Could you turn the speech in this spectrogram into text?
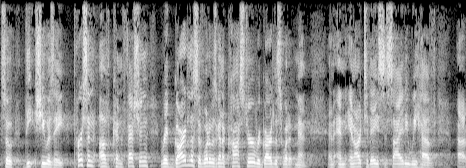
So the, she was a person of confession, regardless of what it was going to cost her, regardless what it meant. And, and in our today's society, we have uh,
